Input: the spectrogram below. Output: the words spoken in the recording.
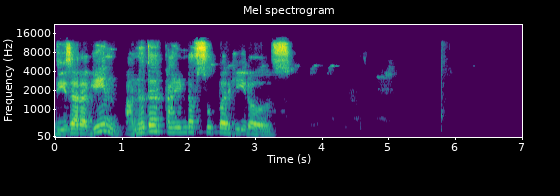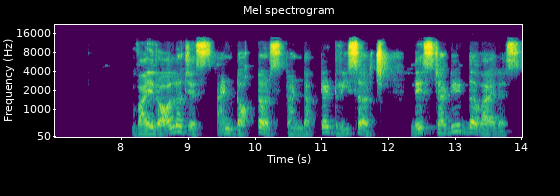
These are again another kind of superheroes. Virologists and doctors conducted research. They studied the virus.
